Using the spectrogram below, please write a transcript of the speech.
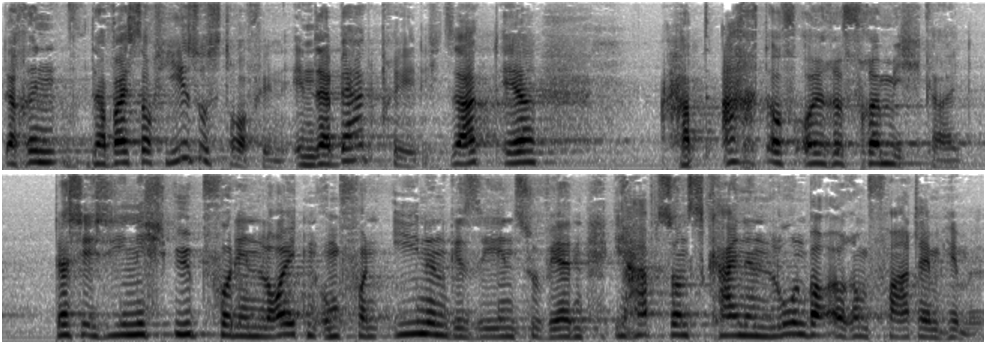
Darin, da weist auch Jesus darauf hin. In der Bergpredigt sagt er, habt Acht auf eure Frömmigkeit, dass ihr sie nicht übt vor den Leuten, um von ihnen gesehen zu werden. Ihr habt sonst keinen Lohn bei eurem Vater im Himmel.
